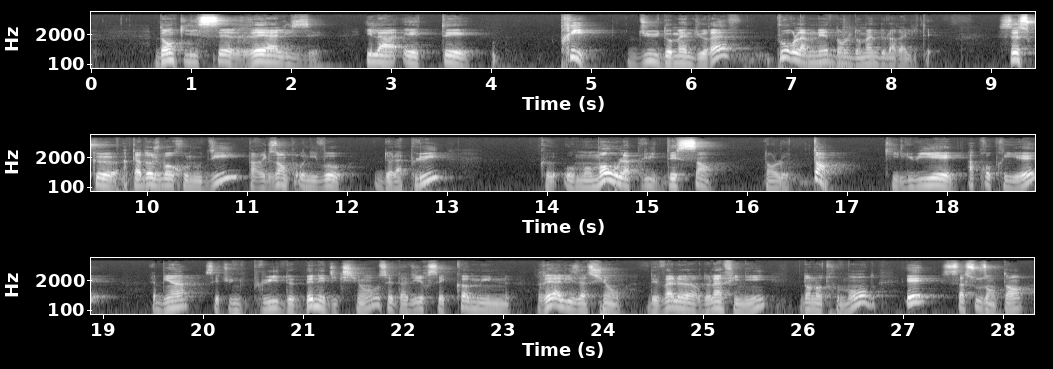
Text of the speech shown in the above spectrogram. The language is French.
Donc il s'est réalisé. Il a été pris du domaine du rêve pour l'amener dans le domaine de la réalité. C'est ce que Akadosh Baruch nous dit, par exemple au niveau de la pluie, qu'au moment où la pluie descend dans le temps qui lui est approprié, eh bien, c'est une pluie de bénédiction, c'est-à-dire c'est comme une réalisation des valeurs de l'infini dans notre monde, et ça sous-entend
